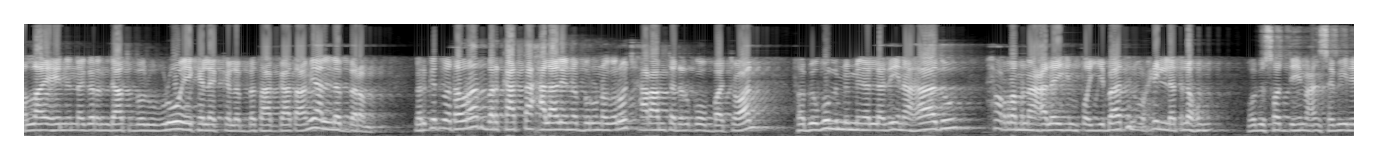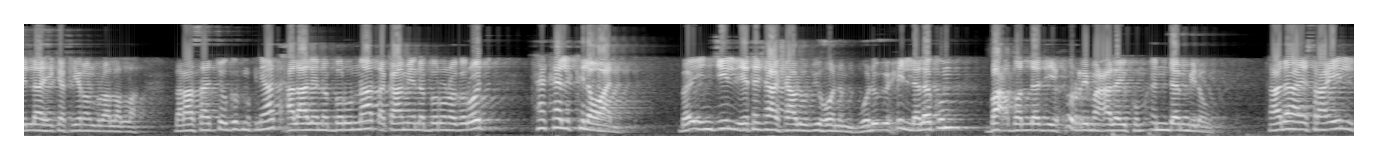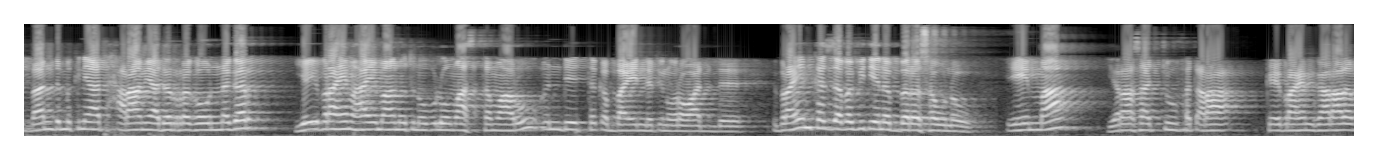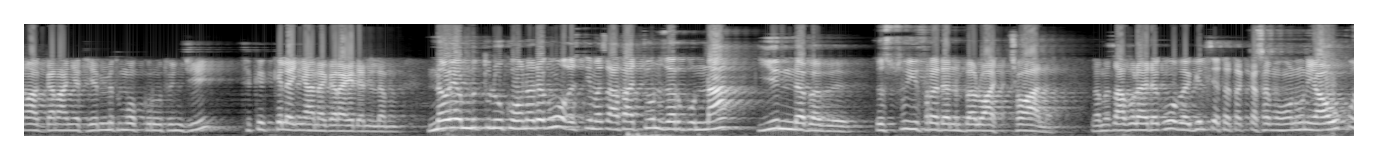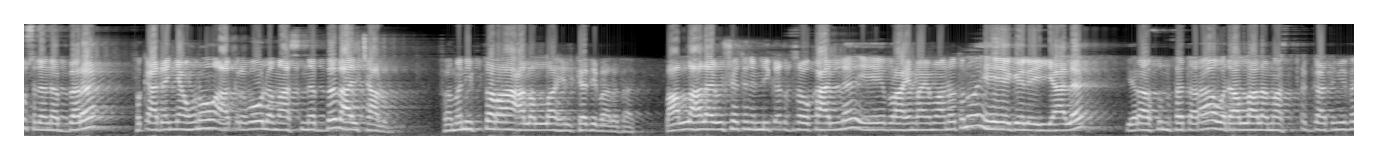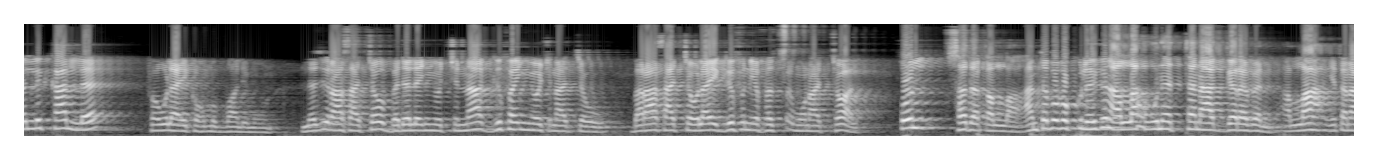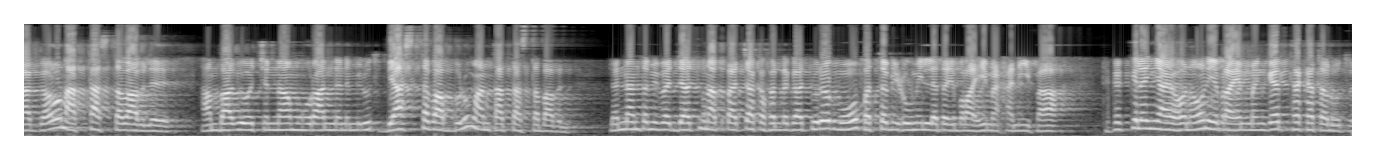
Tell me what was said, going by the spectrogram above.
አላህ ይህንን ነገር እንዳትበሉ ብሎ የከለከለበት አጋጣሚ አልነበረም በእርግጥ በተውራት በርካታ ሐላል የነበሩ ነገሮች ሐራም ተደርገውባቸዋል فبظلم من الذين هادوا حرمنا عليهم طيبات أحلت لهم وبصدهم عن سبيل الله كثيرا ብሏል አላህ በራሳቸው ግፍ ምክንያት ሐላል የነበሩና ጠቃሚ የነበሩ ነገሮች ተከልክለዋል በኢንጂል የተሻሻሉ ቢሆንም ወልኡሒለ ለኩም ባዕض አለዚ ሑሪመ ዓለይኩም እንደሚለው። ታዲያ እስራኤል በአንድ ምክንያት ሐራም ያደረገውን ነገር የኢብራሂም ሃይማኖት ነው ብሎ ማስተማሩ እንዴት ተቀባይነት ይኖረዋል? ኢብራሂም ከዛ በፊት የነበረ ሰው ነው። ይሄማ የራሳችሁ ፈጠራ ከኢብራሂም ጋር ለማገናኘት የምትሞክሩት እንጂ ትክክለኛ ነገር አይደለም። ነው የምትሉ ከሆነ ደግሞ እስቲ መጽሐፋችሁን ዘርጉና ይነበብ እሱ ይፍረደን በሏቸው አለ። በመጽሐፉ ላይ ደግሞ በግልጽ የተጠቀሰ መሆኑን ያውቁ ስለነበረ ፈቃደኛ ሆኖ አቅርበው ለማስነበብ አልቻሉም። ፈመን ይፍተራ አላ ላህ ልከዚብ አለታት በአላህ ላይ ውሸትን የሚቀጥፍ ሰው ካለ ይሄ ኢብራሂም ሃይማኖት ነው ይሄ የገሌ እያለ የራሱን ፈጠራ ወደ አላህ ለማስጠጋት የሚፈልግ ካለ ፈኡላይከ ሁም ዛሊሙን። እነዚህ ራሳቸው በደለኞችና ግፈኞች ናቸው። በራሳቸው ላይ ግፍን የፈጸሙ ናቸዋል ቁል ሰደቀ አላህ አንተ በበኩልህ ግን አላህ እውነት ተናገረ አላህ የተናገረውን አታስተባብል። አንባቢዎችና ምሁራንን የሚሉት ቢያስተባብሉም አንተ አታስተባብል። ለእናንተ የሚበጃችሁን አቅጣጫ ከፈለጋችሁ ደግሞ ፈተቢዑ ሚለተ ኢብራሂም ሐኒፋ ትክክለኛ የሆነውን የኢብራሂም መንገድ ተከተሉት።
